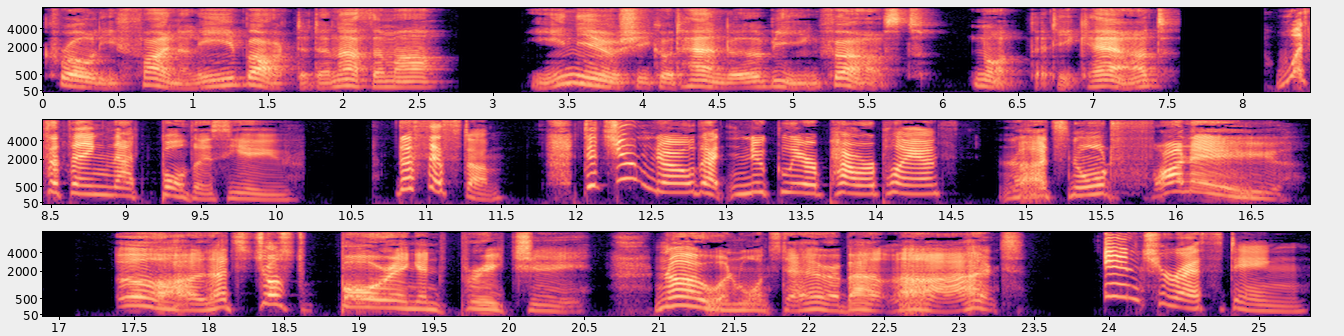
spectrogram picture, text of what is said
Crowley finally barked at Anathema. He knew she could handle being first. Not that he cared. What's the thing that bothers you? The system. Did you know that nuclear power plants? That's not funny. Ugh, that's just boring and preachy. No one wants to hear about that. Interesting.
